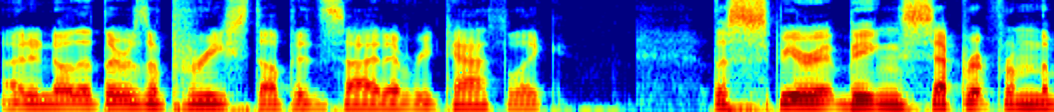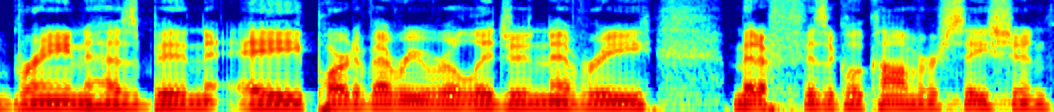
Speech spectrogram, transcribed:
I didn't know that there was a priest up inside every Catholic the spirit being separate from the brain has been a part of every religion, every metaphysical conversation.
